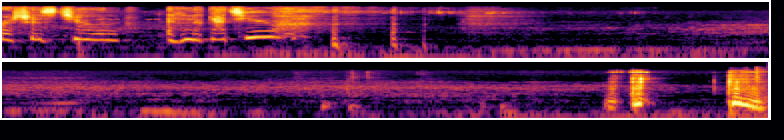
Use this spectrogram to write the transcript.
Precious jewel, and look at you.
